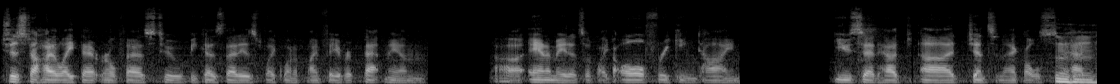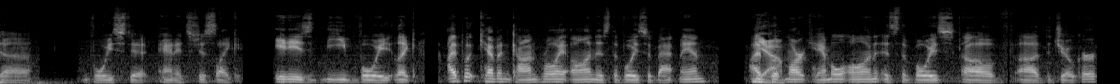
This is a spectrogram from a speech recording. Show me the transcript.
just to highlight that real fast too, because that is like one of my favorite Batman uh, animateds of like all freaking time. You said how uh, Jensen Ackles Mhm. had uh, voiced it, and it's just like it is the voice. Like I put Kevin Conroy on as the voice of Batman. I Yeah. put Mark Hamill on as the voice of uh, the Joker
